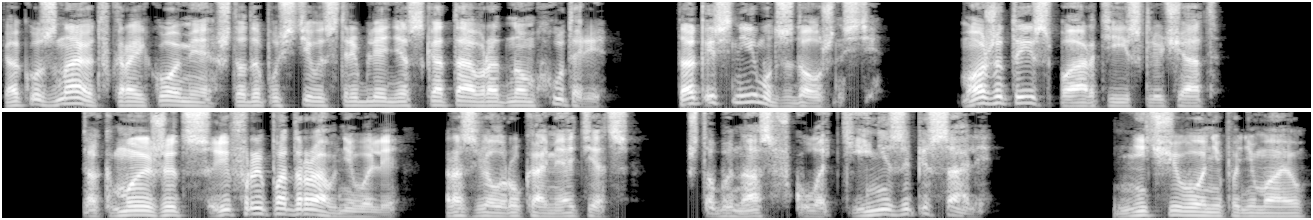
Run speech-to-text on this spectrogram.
Как узнают в крайкоме, что допустил истребление скота в родном хуторе, так и снимут с должности. Может, и из партии исключат. — Так мы же цифры подравнивали, — развел руками отец, — чтобы нас в кулаки не записали. Ничего не понимаю,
